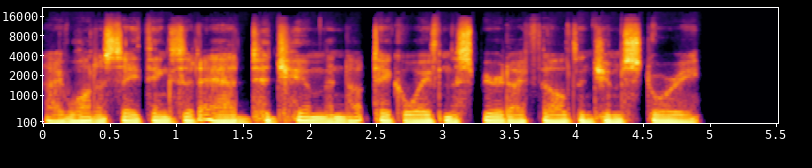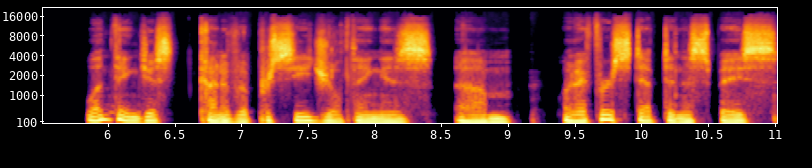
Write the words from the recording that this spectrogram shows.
I want to say things that add to Jim and not take away from the spirit I felt in Jim's story. One thing, just kind of a procedural thing, is um, when I first stepped in this space,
